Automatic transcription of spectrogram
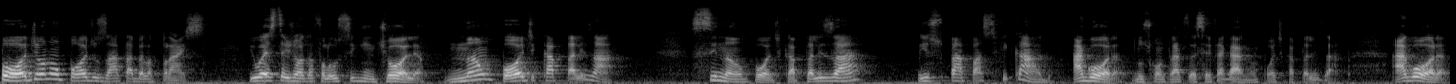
pode ou não pode usar a tabela Price? E o STJ falou o seguinte: olha, não pode capitalizar. Se não pode capitalizar, isso está pacificado. Agora, nos contratos da CFH, não pode capitalizar. Agora,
